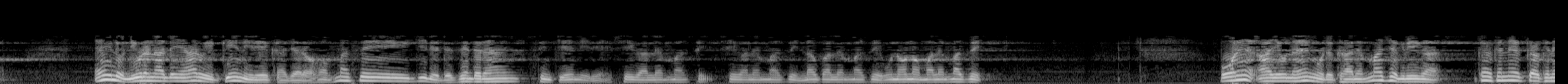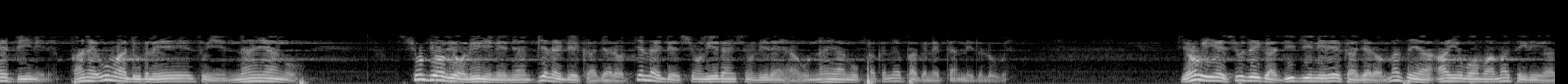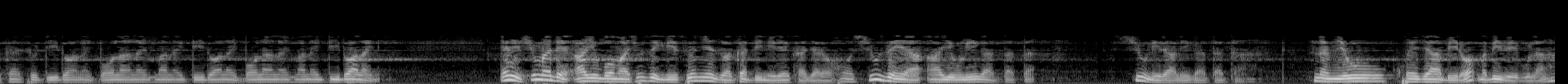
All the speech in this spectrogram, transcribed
အဲလိုនិဝရဏတရားတွေကင်းနေတဲ့အခါကျတော့ဟောမှတ်စိတ်ကြည့်တဲ့ဒဇင်တရံစင်ကြဲနေတယ်ရှေ့ကလည်းမှတ်စိတ်ရှေ့ကလည်းမှတ်စိတ်နောက်ကလည်းမှတ်စိတ်ဝနောက်နောက်မှလည်းမှတ်စိတ်ပေါ်တဲ့အာယုန်တိုင်းကိုတခါတည်းမှတ်ချက်ကလေးကကက်ခနဲ့ကက်ခနဲ့တီးနေတယ်။ဘာနဲ့ဥမာတူတယ်လဲဆိုရင်နန်းရန်ကို ရွှွန့်ပြော့ပြော့လေးတွေနဲ့မြန်ပြစ်လိုက်တဲ့ခါကျတော့ပြစ်လိုက်တဲ့ရွှွန့်လေးတိုင်းရွှွန့်လေးတိုင်းဟာဟိုနန်းရန်ကိုဖက်ခနဲ့ဖက်ခနဲ့ကတ်နေတယ်လို့ပဲ။ယောဂီရဲ့ရှုစိတ်ကတည်ကြည်နေတဲ့ခါကျတော့မဆရာအာယုန်ပေါ်မှာမဆိတ်တွေကကတ်ဆိုတီးသွားလိုက်ပေါ်လာလိုက်မှန်လိုက်တီးသွားလိုက်ပေါ်လာလိုက်မှန်လိုက်တီးသွားလိုက်အဲ့ဒီရှုမှတ်တဲ့အာယုံပေါ်မှာရှုစိတ်ကလေးဆွေးမြဲစွာကတ်တည်နေတဲ့ခါကျတော့ဟောရှုစရာအာယုံလေးကတတ်တတ်ရှုနေတာလေးကတတ္တနှစ်မျိုးခွဲခြားပြီးတော့မသိပေဘူးလား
